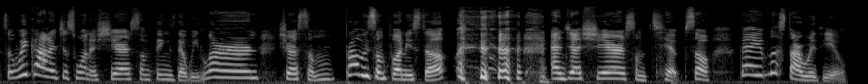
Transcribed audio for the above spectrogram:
so we kind of just want to share some things that we learned, share some probably some funny stuff, and just share some tips. So, babe, let's start with you.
